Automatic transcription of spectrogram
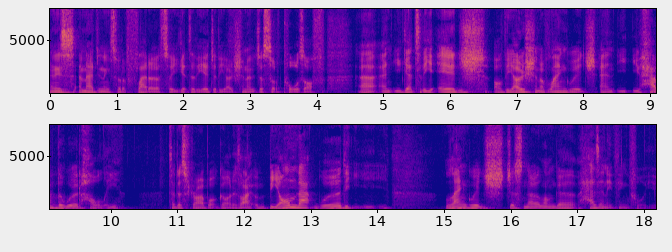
And he's imagining sort of flat earth, so you get to the edge of the ocean and it just sort of pours off. Uh, and you get to the edge of the ocean of language and you, you have the word holy to describe what God is like. Beyond that word, language just no longer has anything for you.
